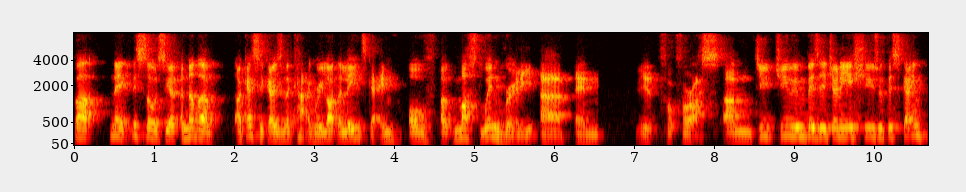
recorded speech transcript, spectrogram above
but nick this is obviously another I guess it goes in the category like the Leeds game of a must win, really, uh, in for, for us. Um, do, do you envisage any issues with this game?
